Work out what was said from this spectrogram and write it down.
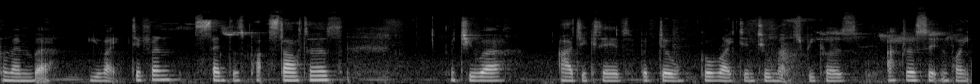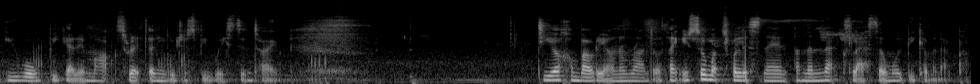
Remember, you write different sentence starters, mature, adjectives, but don't go writing too much because after a certain point you won't be getting marks for it and you'll just be wasting time. Diolch yn fawr iawn am rando. Thank you so much for listening and the next lesson will be coming up.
